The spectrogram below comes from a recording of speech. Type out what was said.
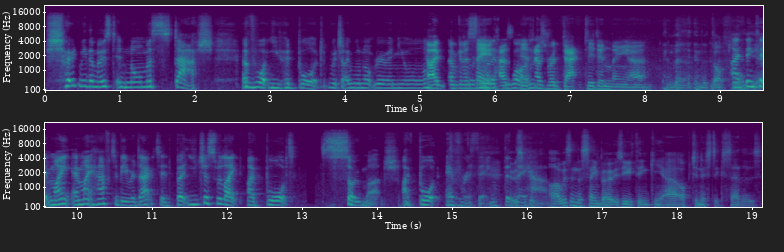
showed me the most enormous stash of what you had bought, which I will not ruin your. I, I'm gonna say it has it has redacted in the uh, In the in the I think yeah. it might it might have to be redacted, but you just were like, I bought so much. I've bought everything that was they good. have. I was in the same boat as you, thinking uh, opportunistic sellers,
